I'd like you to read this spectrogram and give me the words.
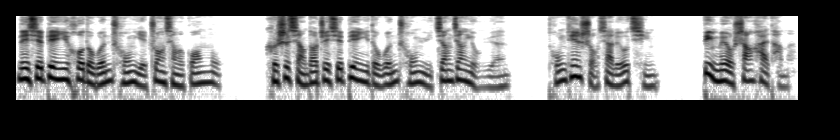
那些变异后的蚊虫也撞向了光幕，可是想到这些变异的蚊虫与江江有缘，童天手下留情，并没有伤害他们。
